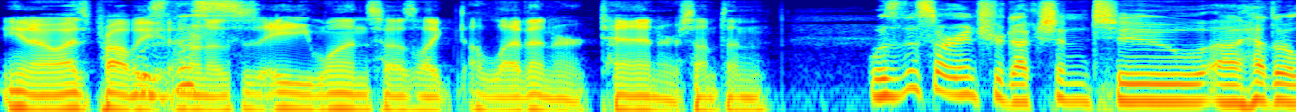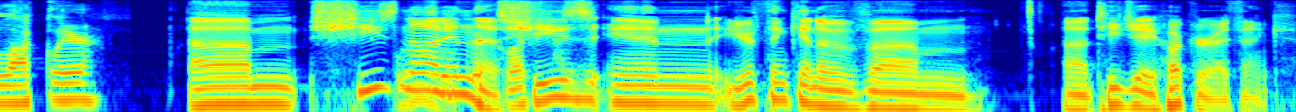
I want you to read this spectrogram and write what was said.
you know i was probably Was i don't know this- this is 81 so i was like 11 or 10 or something Was this our introduction to uh, Heather Locklear? um she's not Ooh, in this question. she's in you're thinking of um uh tj hooker i think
